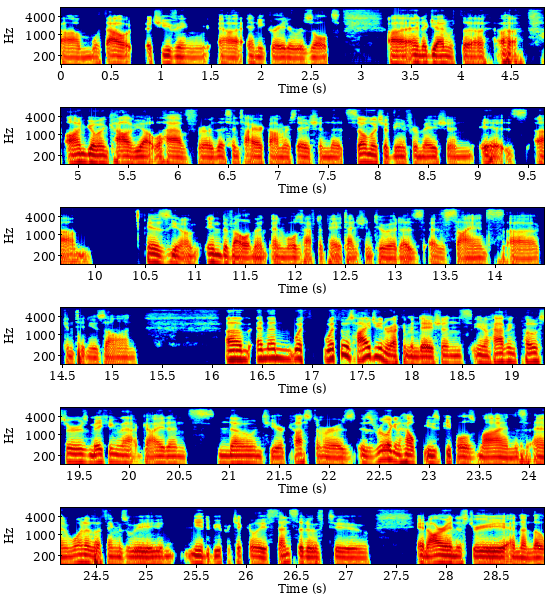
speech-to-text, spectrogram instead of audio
um, without achieving uh, any greater results. Uh, and again, with the uh, ongoing caveat we'll have for this entire conversation that so much of the information is um, is you know in development and we'll just have to pay attention to it as as science uh, continues on um, and then with with those hygiene recommendations, you know, having posters, making that guidance known to your customers is really going to help ease people's minds. And one of the things we need to be particularly sensitive to in our industry, and then the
